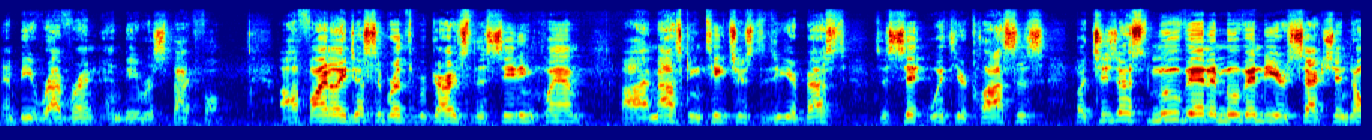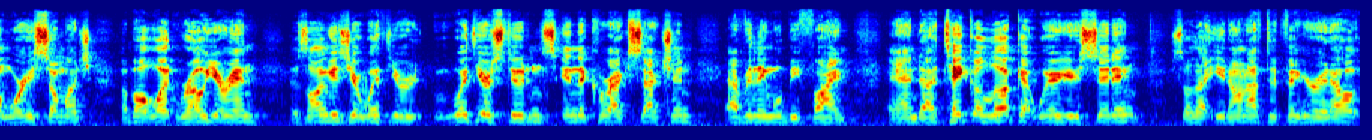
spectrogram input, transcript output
and be reverent and be respectful. Uh, finally, just with regards to the seating plan, uh, I'm asking teachers to do your best to sit with your classes, but to just move in and move into your section. Don't worry so much about what row you're in. As long as you're with your with your students in the correct section, everything will be fine. And uh, take a look at where you're sitting so that you don't have to figure it out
